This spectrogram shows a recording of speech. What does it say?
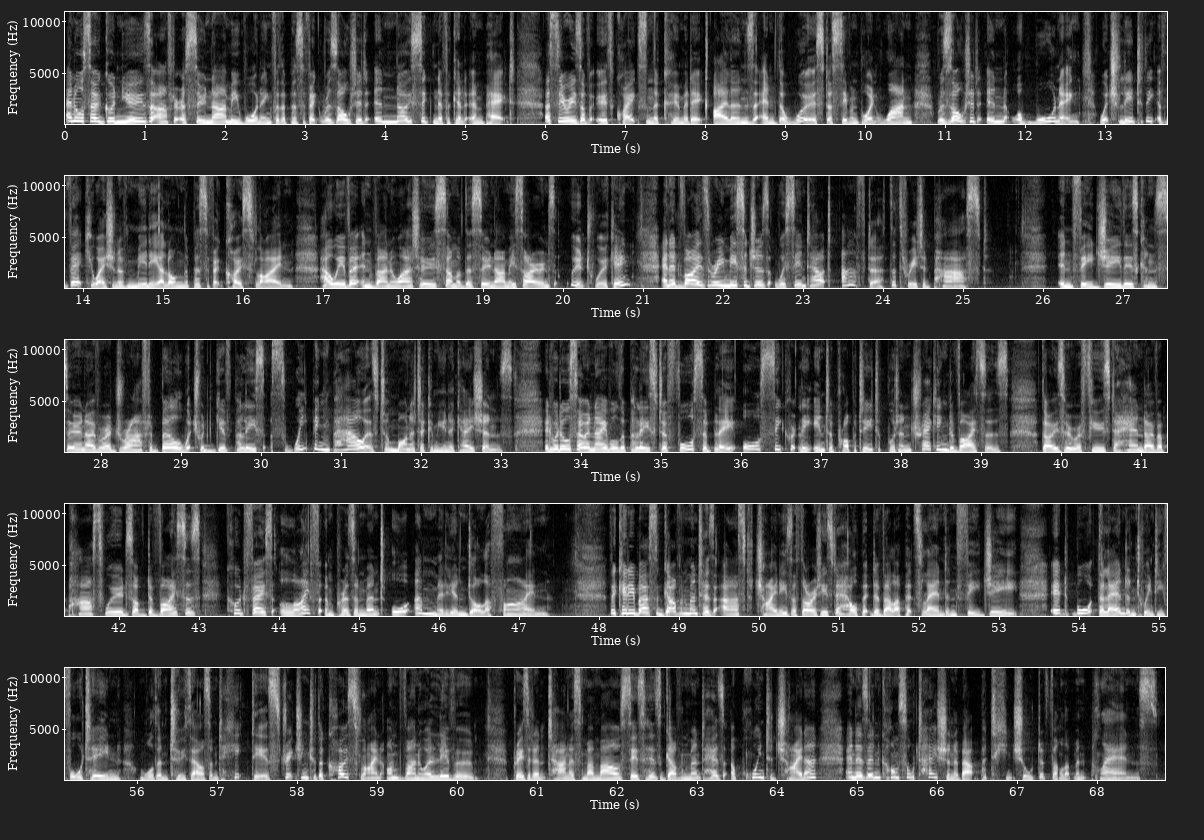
And also good news after a tsunami warning for the Pacific resulted in no significant impact. A series of earthquakes in the Kermadec Islands and the worst, a 7.1, resulted in a warning which led to the evacuation of many along the Pacific coastline. However, in Vanuatu, some of the tsunami sirens weren't working and advisory messages were sent out after the threat had passed. In Fiji, there's concern over a draft bill which would give police sweeping powers to monitor communications. It would also enable the police to forcibly or secretly enter property to put in tracking devices. Those who refuse to hand over passwords of devices could face life imprisonment or a million dollar fine. The Kiribati government has asked Chinese authorities to help it develop its land in Fiji. It bought the land in 2014, more than 2,000 hectares stretching to the coastline on Vanua Levu. President Taneti Maamau says his government has appointed China and is in consultation about potential development plans.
